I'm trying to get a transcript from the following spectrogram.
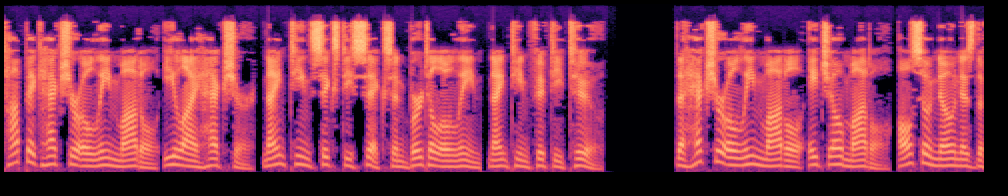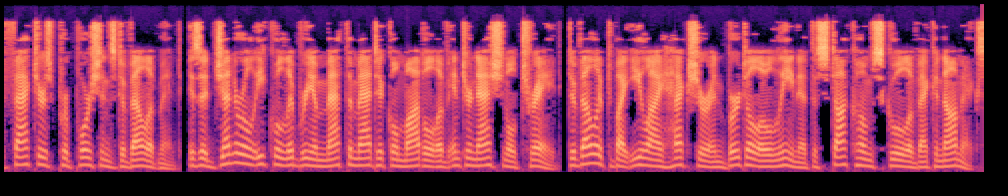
Heckscher-Ohlin model Eli Heckscher, 1966 and Bertil Ohlin, 1952. The Heckscher-Ohlin model, HO model, also known as the factors proportions development, is a general equilibrium mathematical model of international trade, developed by Eli Heckscher and Bertil Ohlin at the Stockholm School of Economics.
